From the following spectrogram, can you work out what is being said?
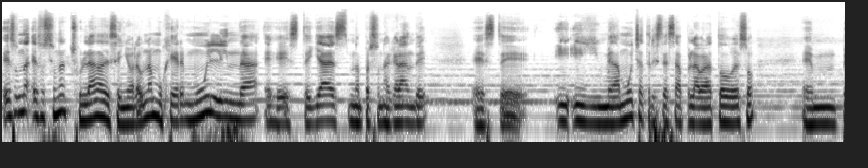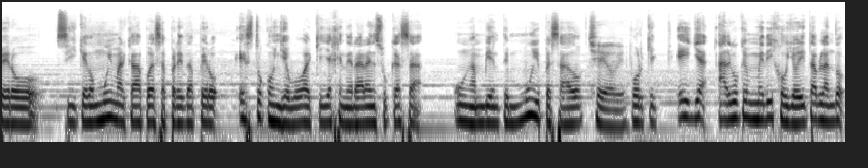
Es una, eso es una chulada de señora, una mujer muy linda, este, ya es una persona grande, este, y, y me da mucha tristeza, la verdad, todo eso, um, pero sí quedó muy marcada por esa pérdida, pero esto conllevó a que ella generara en su casa un ambiente muy pesado. Sí, obvio. Porque ella, algo que me dijo, y ahorita hablando,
